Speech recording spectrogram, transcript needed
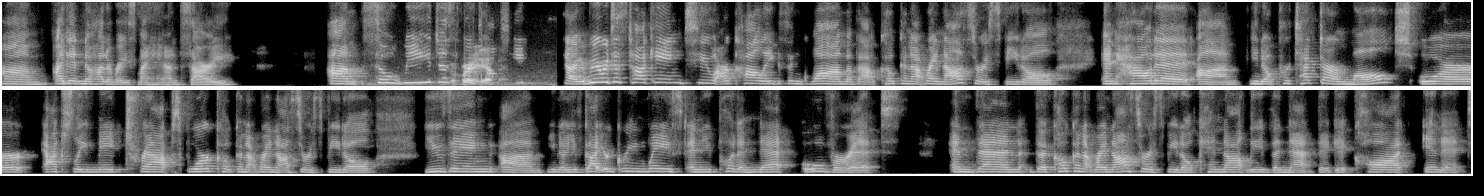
Um, I didn't know how to raise my hand. Sorry. Um, so we just were talking. Sorry, we were just talking to our colleagues in Guam about coconut rhinoceros beetle and how to, um, you know, protect our mulch or actually make traps for coconut rhinoceros beetle using, um, you know, you've got your green waste and you put a net over it and then the coconut rhinoceros beetle cannot leave the net. They get caught in it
